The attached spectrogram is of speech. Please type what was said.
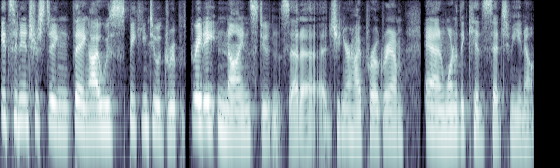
It's an interesting thing. I was speaking to a group of grade eight and nine students at a, a junior high program, and one of the kids said to me, You know,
